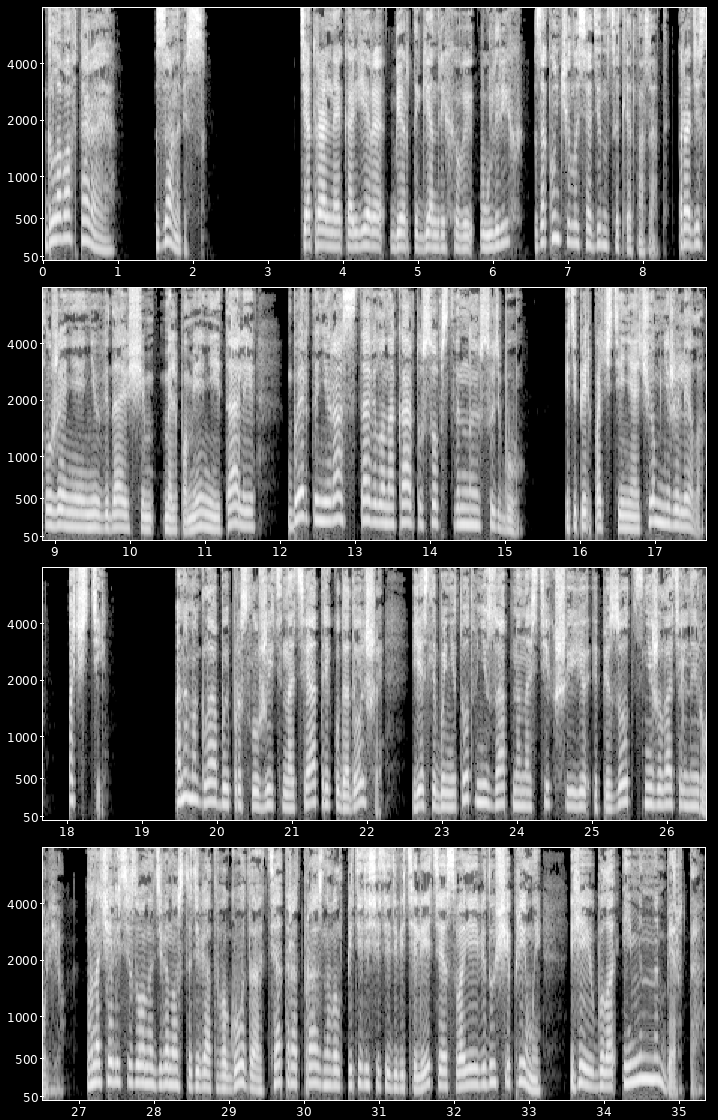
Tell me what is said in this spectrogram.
Глава вторая. Занавес. Театральная карьера Берты Генриховой Ульрих закончилась 11 лет назад. Ради служения неувидающим Мельпомене Италии Берта не раз ставила на карту собственную судьбу. И теперь почти ни о чем не жалела. Почти. Она могла бы прослужить на театре куда дольше, если бы не тот внезапно настигший ее эпизод с нежелательной ролью. В начале сезона 99 -го года театр отпраздновал 59-летие своей ведущей примы. Ею была именно Берта.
